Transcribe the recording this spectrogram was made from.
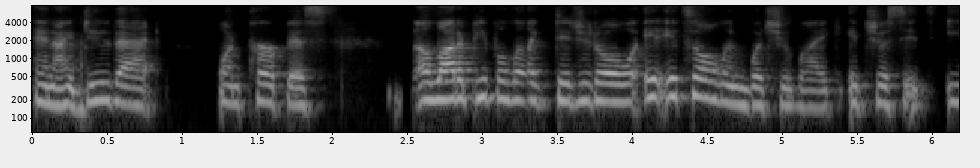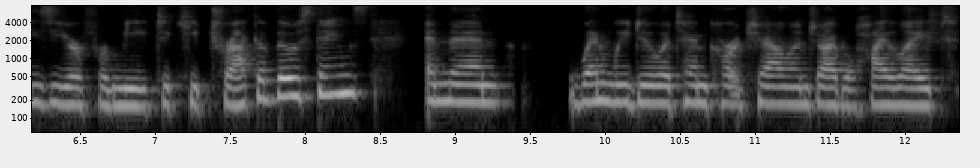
And I do that on purpose. A lot of people like digital, it, it's all in what you like. It just, it's easier for me to keep track of those things. And then when we do a 10 card challenge, I will highlight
